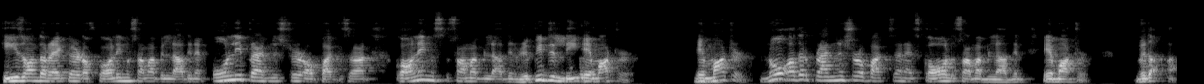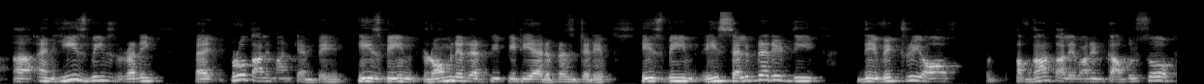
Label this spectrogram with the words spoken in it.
He's on the record of calling Osama bin Laden, and only Prime Minister of Pakistan, calling Osama bin Laden repeatedly a martyr. A martyr. No other Prime Minister of Pakistan has called Osama bin Laden a martyr. With, uh, and he's been running a pro-Taliban campaign. He's been nominated as PTI representative. He's been he celebrated the the victory of Afghan Taliban in Kabul. So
